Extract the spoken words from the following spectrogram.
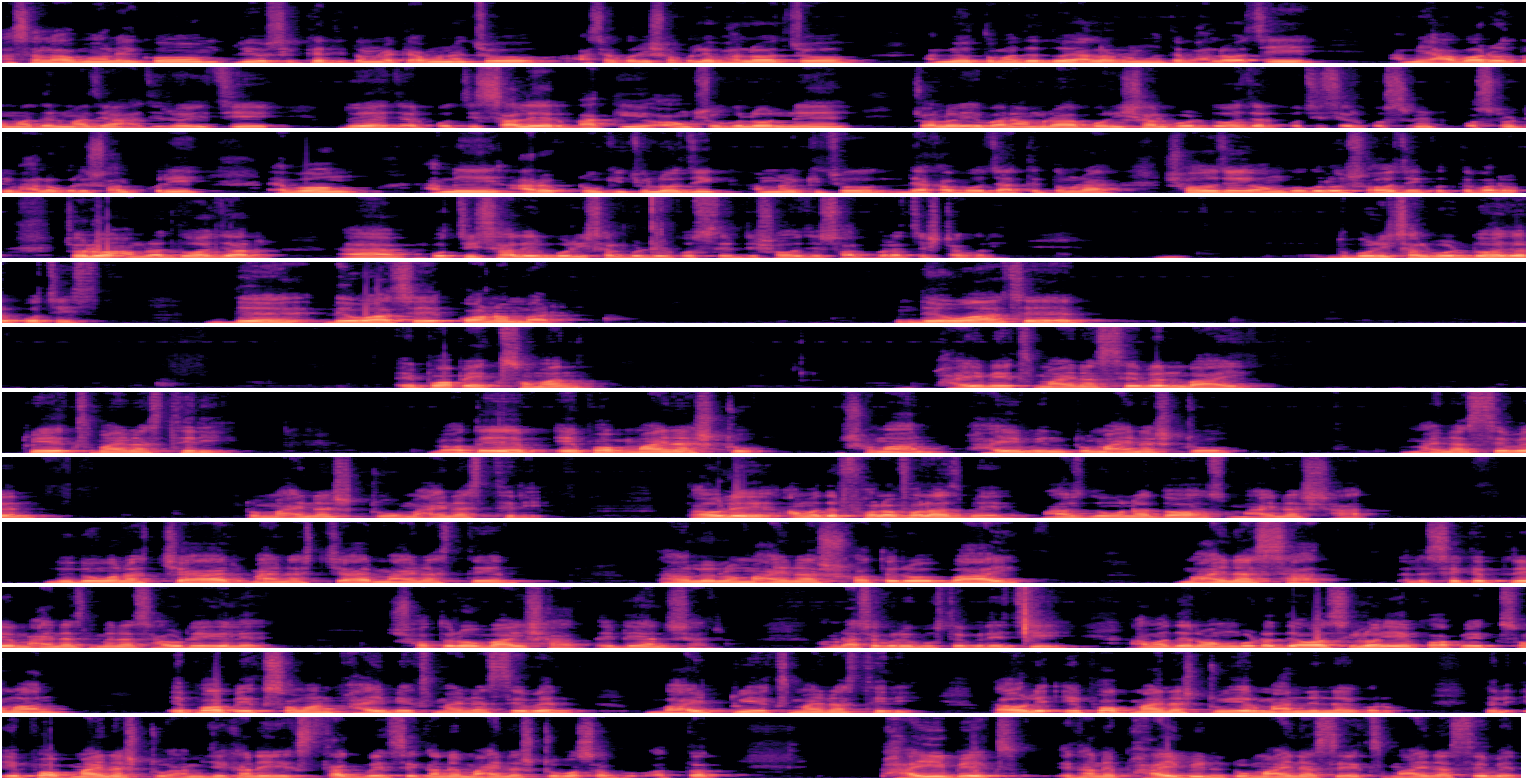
আসসালামু আলাইকুম। প্রিয় শিক্ষার্থী, তোমরা কেমন আছো? আশা করি সকলে ভালো আছো। আমিও তোমাদের দই আল্লাহর রহমতে ভালো আছি। আমি আবারও তোমাদের মাঝে হাজির হয়েছি দুই হাজার পঁচিশ সালের বাকি অংশগুলো নিয়ে। চলো এবার আমরা বরিশাল বোর্ড দু হাজার পঁচিশের কোশ্চেন প্রশ্নটি ভালো করে সলভ করি এবং আমি আরও একটু কিছু লজিক আমরা কিছু দেখাবো যাতে তোমরা সহজেই অঙ্কগুলো সহজেই করতে পারো। চলো আমরা দু হাজার পঁচিশ সালের বরিশাল বোর্ডের কোশ্চেনটি সহজে সলভ করার চেষ্টা করি। বরিশাল বোর্ড দু হাজার পঁচিশ দেওয়া আছে ক নম্বর। দেওয়া আছে এফ অফ এক্স সমান five x minus seven by two x minus three অতএব এফ অফ মাইনাস টু সমান five into minus two minus seven two minus two minus three তাহলে আমাদের ফলাফল আসবে পাঁচ দুগুণা দশ মাইনাস সাত, দুই দুগুণা চার মাইনাস চার মাইনাস তিন, তাহলে হলো মাইনাস সতেরো বাই মাইনাস সাত। তাহলে সেক্ষেত্রে মাইনাস মাইনাস আউট হয়ে গেলে সতেরো বাই সাত, এটাই অ্যান্সার আমরা আশা করি বুঝতে পেরেছি। আমাদের অঙ্কটা দেওয়া ছিল এফ অফ এক্স সমান এফ অফ এক্স সমান five x minus seven by two x minus three তাহলে এফ অফ মাইনাস টু এর মান নির্ণয় করো। তাহলে এফ অফ মাইনাস টু আমি যেখানে এক্স থাকবে, সেখানে মাইনাস টু বসাবো। অর্থাৎ ফাইভ এক্স এখানে five into minus x minus seven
